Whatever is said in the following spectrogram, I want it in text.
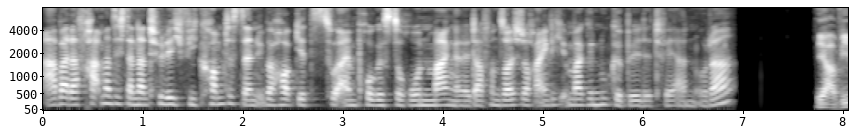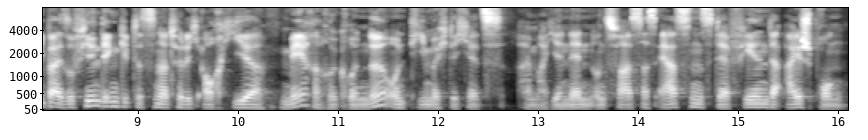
Aber da fragt man sich dann natürlich, wie kommt es denn überhaupt jetzt zu einem Progesteronmangel? Davon sollte doch eigentlich immer genug gebildet werden, oder? Ja, wie bei so vielen Dingen gibt es natürlich auch hier mehrere Gründe und die möchte ich jetzt einmal hier nennen. Und zwar ist das erstens der fehlende Eisprung.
